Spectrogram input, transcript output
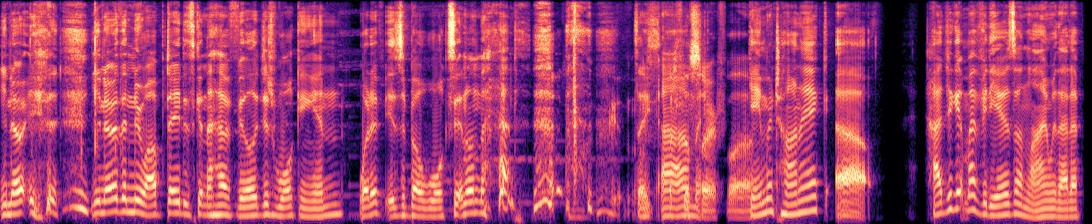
You know, you know the new update is gonna have villagers walking in. What if Isabelle walks in on that? it's like, um, sorry. Gamer Tonic, uh, how'd you get my videos online without a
